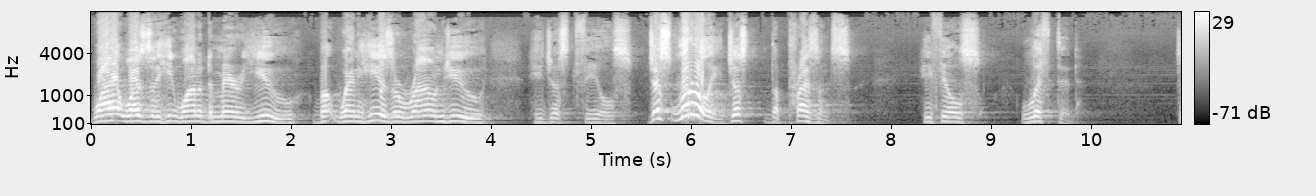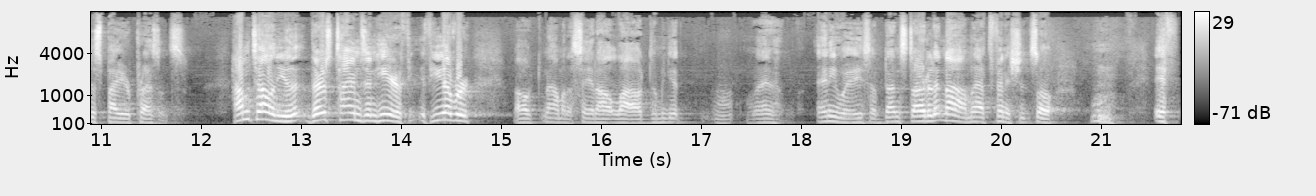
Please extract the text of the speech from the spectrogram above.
why it was that he wanted to marry you, but when he is around you, he just feels, just literally, just the presence. He feels lifted just by your presence. I'm telling you, there's times in here, if, if you ever, oh, now I'm going to say it out loud. Let me get, anyways, I've done started it now. I'm going to have to finish it. So, if,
